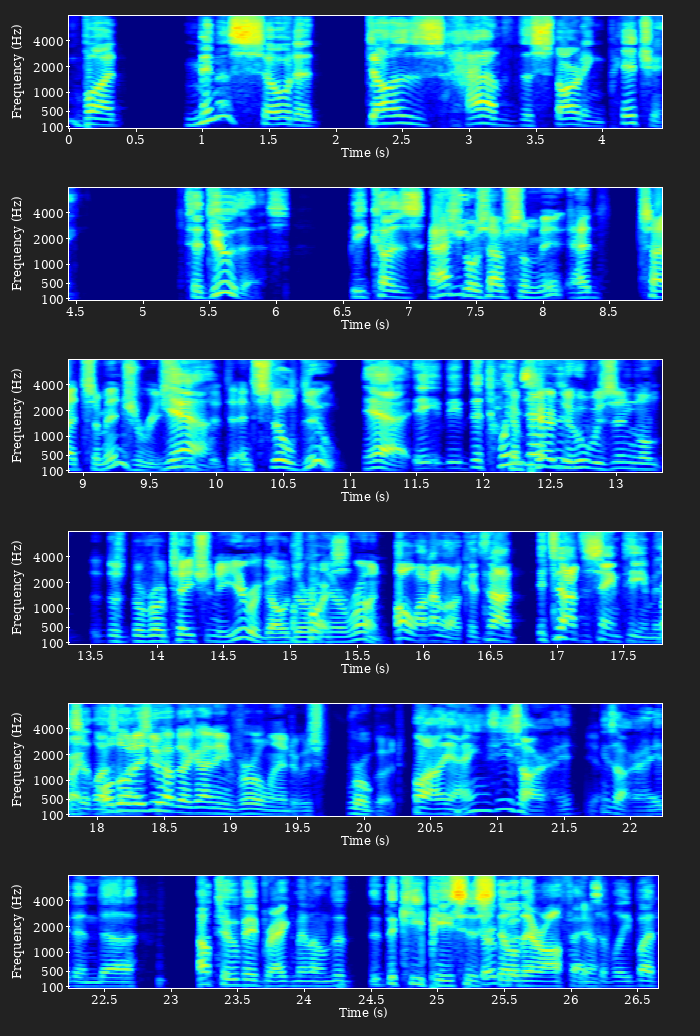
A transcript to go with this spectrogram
but Minnesota does have the starting pitching to do this because Astros have some had had some injuries, Yeah. and still do yeah, the, the Twins compared the- to who was in the, the, the rotation a year ago during their run. Oh, well, look, it's not it's not the same team as Right. it was. Although they do year. have that guy named Verlander who's real good. Well, yeah, he's, he's all right. Yeah. He's all right, and uh, Altuve, Bregman, um, the the, key pieces They're still good. there offensively. But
